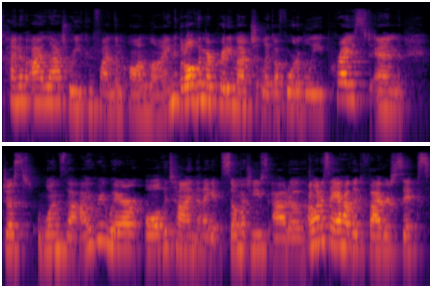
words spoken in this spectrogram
kind of eyelash where you can find them online. But all of them are pretty much like affordably priced and just ones that I rewear all the time and I get so much use out of. I wanna say I have like five or six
